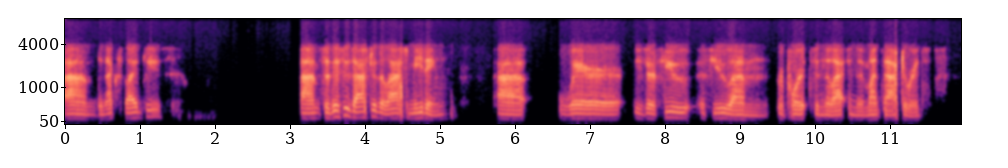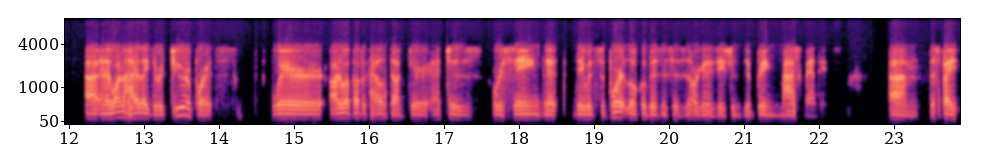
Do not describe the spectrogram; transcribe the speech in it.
Um, the next slide, please. Um, so this is after the last meeting, uh, where these are a few a few um, reports in the in the month afterwards, uh, and I want to highlight there were two reports where Ottawa Public Health Dr. Etches were saying that they would support local businesses and organizations that bring mask mandates um, despite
